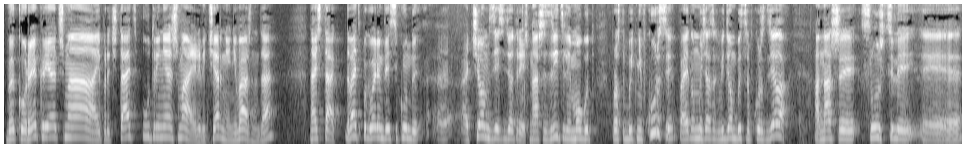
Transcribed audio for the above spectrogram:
Векуре криачма. И прочитать утреннее шма. Или вечернее, неважно, да? Значит так, давайте поговорим две секунды, э, о чем здесь идет речь. Наши зрители могут просто быть не в курсе, поэтому мы сейчас их ведем быстро в курс дела, а наши слушатели, э,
